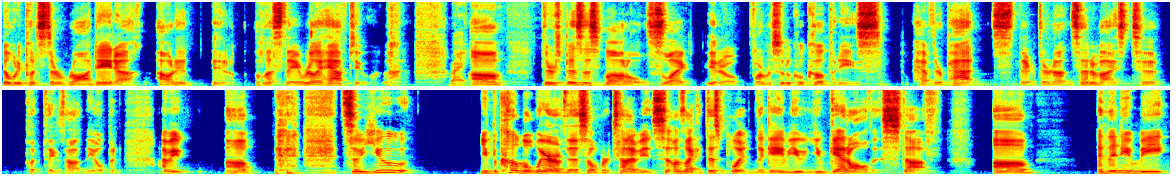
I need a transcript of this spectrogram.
Nobody puts their raw data out in, you know, unless they really have to. Right. um, there's business models like you know pharmaceutical companies have their patents. They're they're not incentivized to put things out in the open. I mean, um, so you you become aware of this over time. It sounds like at this point in the game, you you get all this stuff, um, and then you meet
